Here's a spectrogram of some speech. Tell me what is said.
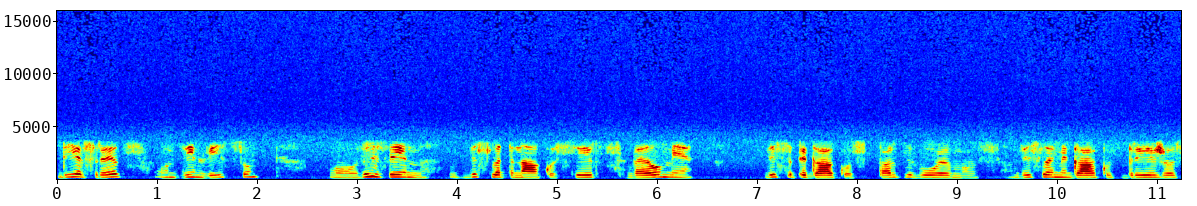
Dievs redz un zina visu, Un viņš zina vislepenākos sirds vēlmie, visapīgākos pārdzīvojumus, vislaimīgākos brīžus,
